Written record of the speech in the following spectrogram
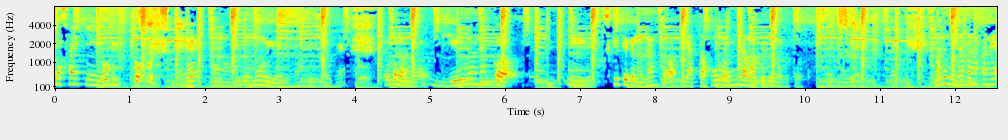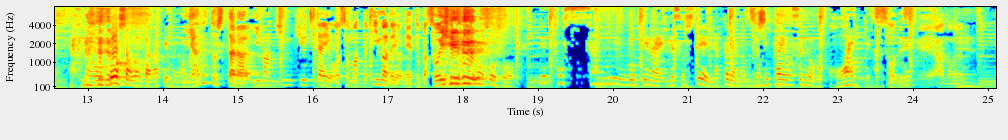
こ最近よくとそうですね。ね、あの、思うようになってきてね。だからあの、理由はなんか、うん、つけてでもなんかやった方がいいんだなっていうふうなことを最近言うんですよね。まあでもなかなかね、あの、どうしたもんかなっていうふうな。もうやるとしたら、今、緊急事態収まった今だよねとか、そういう。そうそうそう。で、とっさに動けない。で、そして、やっぱりあの、飲み会をするのが怖いってなるそうですね。あの、うん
